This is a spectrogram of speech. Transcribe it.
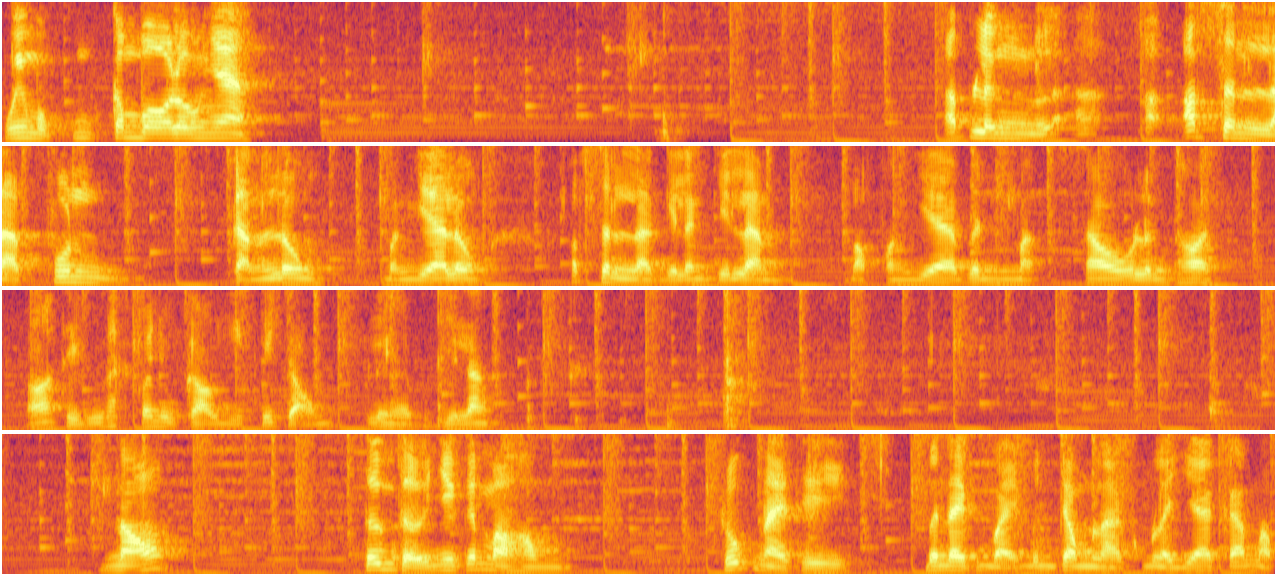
Nguyên một combo luôn nha. Ấp lưng option là full cạnh luôn bằng da luôn. Option là kỳ lân chỉ làm bọc phần da bên mặt sau lưng thôi. Đó, thì quý khách có nhu cầu gì quý trọng, liên hệ với kỳ lân. Nó tương tự như cái màu hồng rút này thì bên đây cũng vậy, bên trong là cũng là da cá mập.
